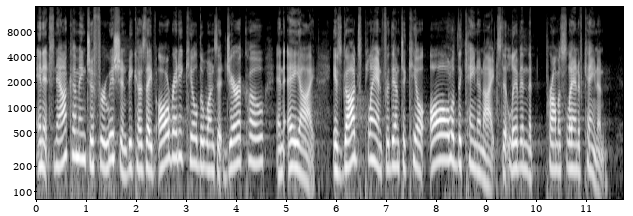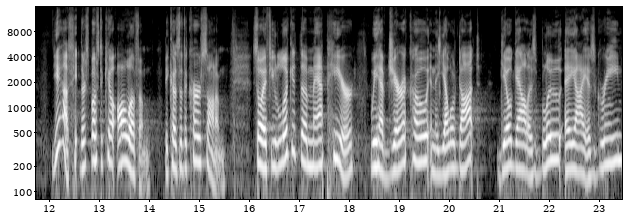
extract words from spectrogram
and it's now coming to fruition because they've already killed the ones at Jericho and Ai. Is God's plan for them to kill all of the Canaanites that live in the promised land of Canaan? Yes, they're supposed to kill all of them because of the curse on them. So if you look at the map here, we have Jericho in the yellow dot, Gilgal is blue, Ai is green,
